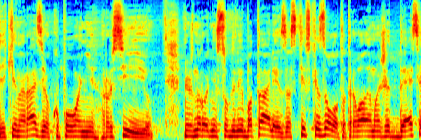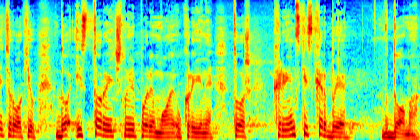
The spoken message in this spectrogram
які наразі окуповані Росією. Міжнародні судові баталії за скіфське золото тривали майже 10 років до історичної перемоги України. Тож кримські скарби вдома.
